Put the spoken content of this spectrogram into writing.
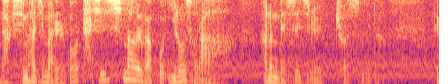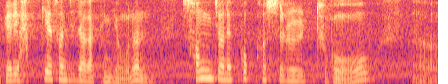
낙심하지 말고 다시 희망을 갖고 일어서라 하는 메시지를 주었습니다. 특별히 학계 선지자 같은 경우는 성전에 포커스를 두고 어,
